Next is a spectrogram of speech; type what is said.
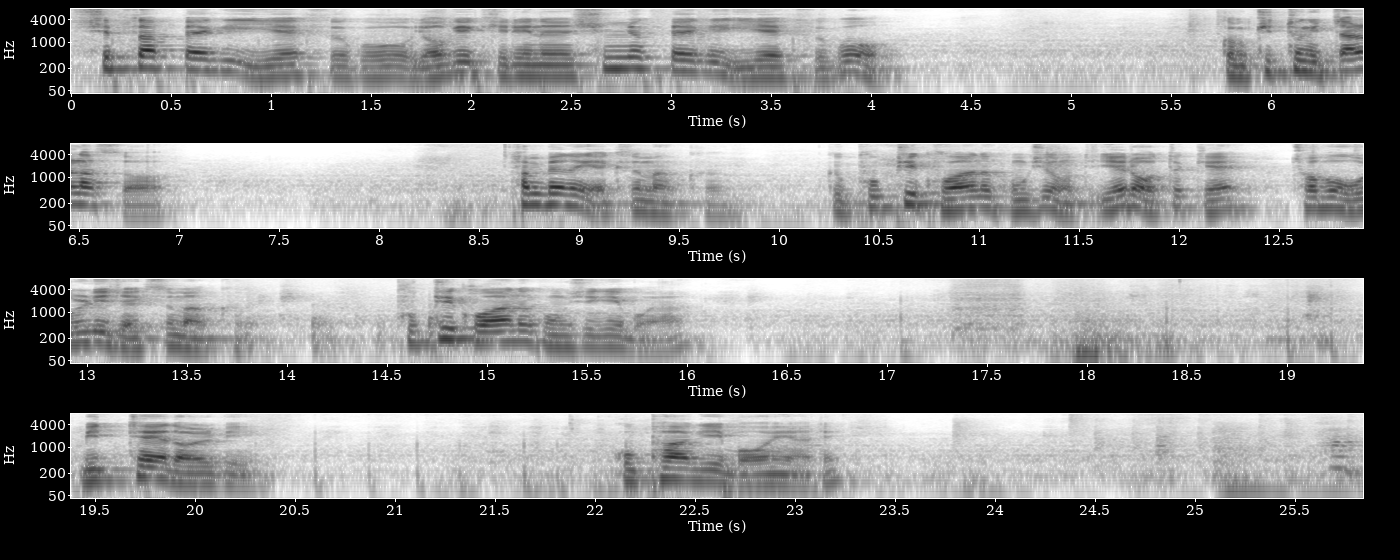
14 빼기 2x고 여기 길이는 16 빼기 2x고 그럼 귀퉁이 잘랐어. 한 변의 x만큼. 그 부피 구하는 공식은 어떻게? 얘를 어떻게? 해? 접어 올리지 x만큼. 부피 구하는 공식이 뭐야? 밑에 넓이 곱하기 뭐 해야 돼? 3.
